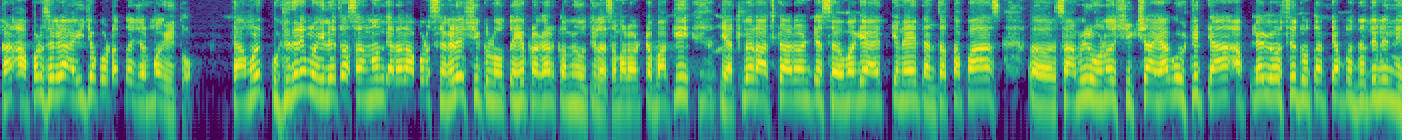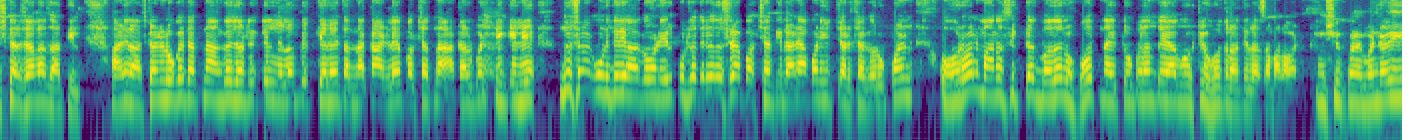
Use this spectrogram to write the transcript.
कारण आपण सगळे आईच्या पोटातनं जन्म घेतो. त्यामुळे कुठेतरी महिलेचा सन्मान करायला आपण सगळे शिकलो तर हे प्रकार कमी होतील असं मला वाटतं. बाकी यातलं राजकारण ते सहभागी आहेत की नाही त्यांचा तपास सामील होणं शिक्षा या गोष्टी त्या आपल्या व्यवस्थित होतात त्या पद्धतीने निष्कर्षाला जातील. आणि राजकारणी लोक त्यातनं अंगझटीतील निलंबित केले त्यांना काढले पक्षातनं हकालपट्टी केली दुसरा कोणीतरी आगवण येईल कुठल्या तरी दुसऱ्या पक्षात येईल आणि आपण ही चर्चा करू. पण ओव्हरऑल मानसिकतेत बदल होत नाही तोपर्यंत या गोष्टी होत राहतील असं मला वाटतं. निश्चितपणे. मंडळी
